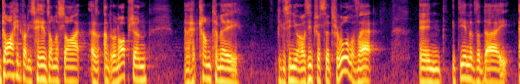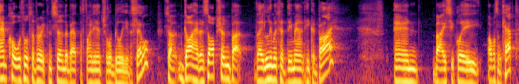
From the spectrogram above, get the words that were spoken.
Guy had got his hands on the site as, under an option, and had come to me because he knew I was interested through all of that. And at the end of the day, Amcor was also very concerned about the financial ability to settle. So Guy had his option, but they limited the amount he could buy. And basically, I wasn't capped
